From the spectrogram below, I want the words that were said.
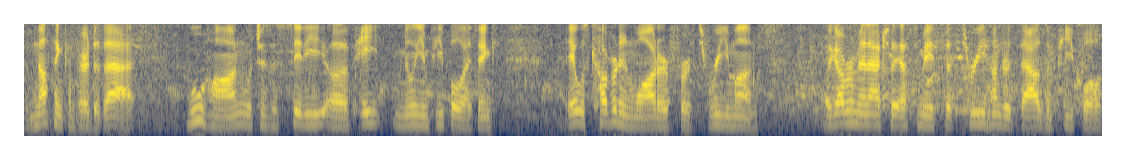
is nothing compared to that. Wuhan, which is a city of 8 million people, I think, it was covered in water for 3 months. The government actually estimates that 300,000 people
